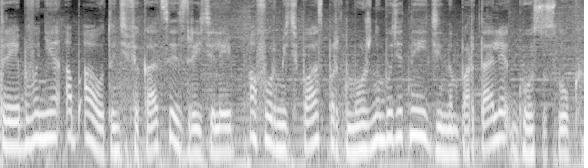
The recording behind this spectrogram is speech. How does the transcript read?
требования об аутентификации зрителей. Оформить Оформить паспорт можно будет на едином портале госуслуг.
